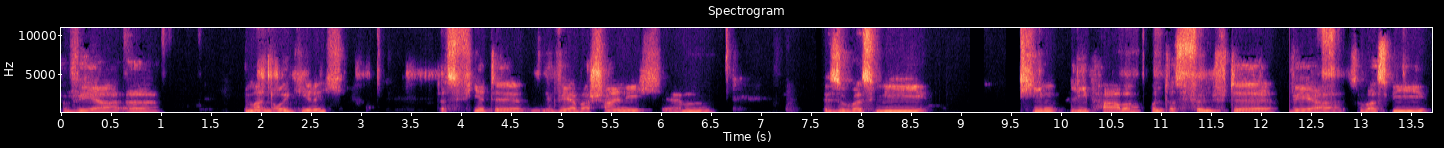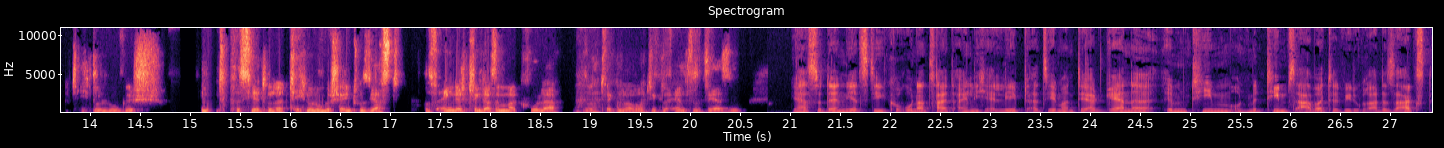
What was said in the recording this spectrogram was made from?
wäre äh, immer neugierig. Das vierte wäre wahrscheinlich ähm, sowas wie Teamliebhaber. Und das fünfte wäre sowas wie technologisch interessiert oder technologischer Enthusiast. Also auf Englisch klingt das immer cooler, so Technological Enthusiasm. Wie hast du denn jetzt die Corona-Zeit eigentlich erlebt, als jemand, der gerne im Team und mit Teams arbeitet, wie du gerade sagst?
